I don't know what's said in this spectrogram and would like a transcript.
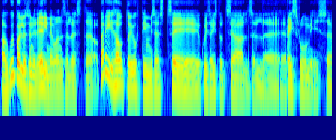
aga kui palju see nüüd erinev on sellest äh, päris auto juhtimisest, see, kui sa istud seal selle race room'is äh,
